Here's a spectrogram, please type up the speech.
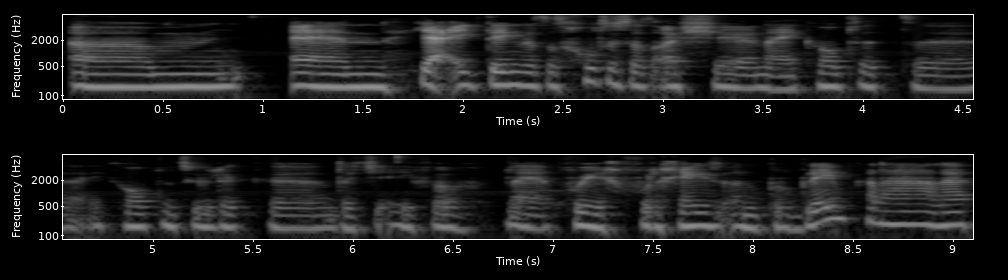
Um, en ja, ik denk dat het goed is dat als je, nou ik hoop, dat, uh, ik hoop natuurlijk uh, dat je even nou ja, voor, je, voor de geest een probleem kan halen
